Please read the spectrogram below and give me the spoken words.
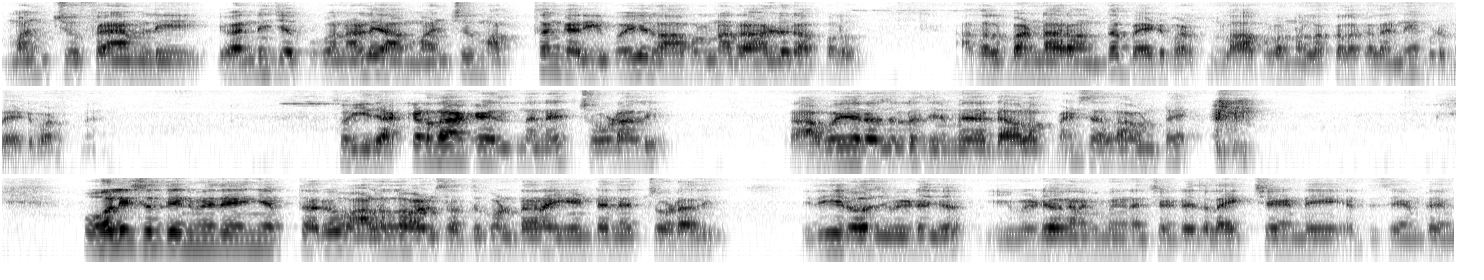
మంచు ఫ్యామిలీ ఇవన్నీ చెప్పుకున్నాళ్ళు ఆ మంచు మొత్తం కరిగిపోయి లోపల ఉన్న రాళ్ళు రప్పలు అసలు బండారం అంతా బయటపడుతుంది. లోపల ఉన్న లొక్కలొక్కలన్నీ ఇప్పుడు బయటపడుతున్నాయి. సో ఇది ఎక్కడ దాకా వెళ్తుందనేది చూడాలి. రాబోయే రోజుల్లో దీని మీద డెవలప్మెంట్స్ ఎలా ఉంటాయి? పోలీసులు దీని మీద ఏం చెప్తారు? వాళ్ళలో వాళ్ళు సర్దుకుంటారా? ఏంటి అనేది చూడాలి. ఇది ఈ రోజు వీడియో. ఈ వీడియో కనుక మీకు నచ్చినట్టయితే లైక్ చేయండి. At the same time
